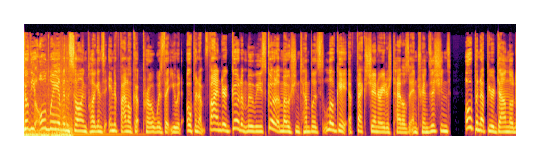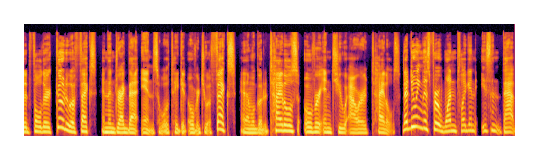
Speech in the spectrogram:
So the old way of installing plugins into Final Cut Pro was that you would open up Finder, go to Movies, go to Motion Templates, locate effects generators, titles, and transitions, open up your downloaded folder, go to effects, and then drag that in. So we'll take it over to effects, and then we'll go to titles, over into our titles. Now doing this for one plugin isn't that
